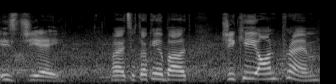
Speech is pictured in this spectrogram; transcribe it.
is GA, right? So talking about GKE on-prem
